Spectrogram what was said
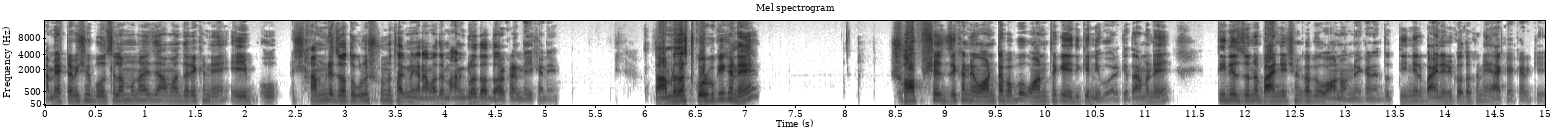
আমি একটা বিষয় বলছিলাম মনে হয় যে আমাদের এখানে এই সামনে যতগুলো শূন্য থাক না কেন, আমাদের মানগুলো দেওয়ার দরকার নেই এখানে। তো আমরা জাস্ট করব কি এখানে? সব শেষ যেখানে ওয়ানটা পাবো ওয়ান থেকে এদিকে নিবো আর কি তার মানে তিনের জন্য বাইনারি সংখ্যা হবে ওয়ান ওয়ান এখানে। তো তিনের বাইনারি কতখানে? এক এক আর কি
